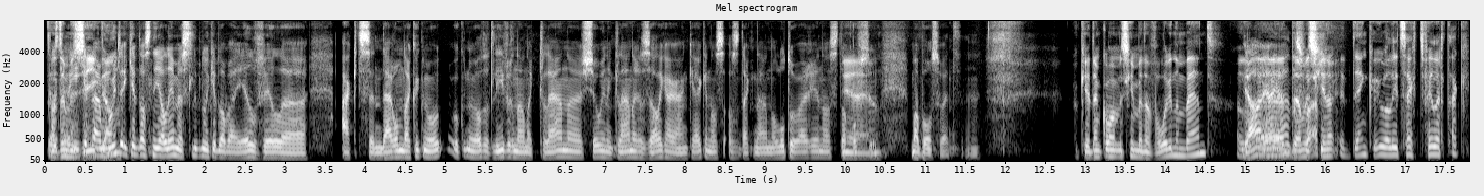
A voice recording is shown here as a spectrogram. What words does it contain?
Dat is de ik, muziek heb daar dan. moeite, ik heb dat niet alleen met Slipknot, ik heb dat bij heel veel eh, acts. En daarom dat ik nog, ook nog altijd liever naar een kleine show in een kleinere zaal ga gaan kijken als, als dat ik naar een Lotto Arena stap Ja, of zo. ja. Maar bon, zwet. eh. Oké, dan komen we misschien met een volgende band. Ja, ja, ja, Eh, dat dan is misschien, ook- ik denk u wel iets zegt, Velertak.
